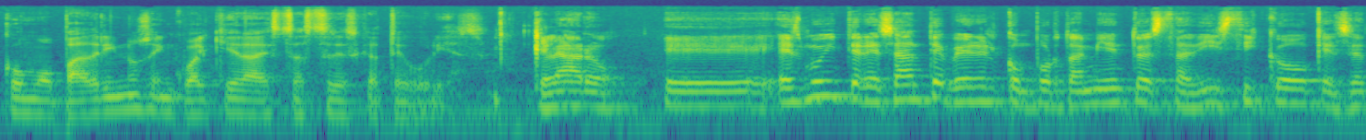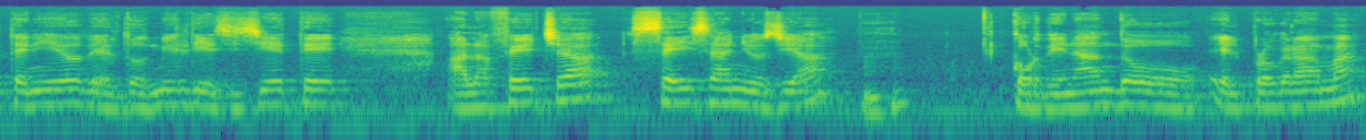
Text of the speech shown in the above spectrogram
como padrinos en cualquiera de estas tres categorías. Claro, eh, es muy interesante ver el comportamiento estadístico que se ha tenido del 2017 a la fecha, seis años ya coordinando el programa.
